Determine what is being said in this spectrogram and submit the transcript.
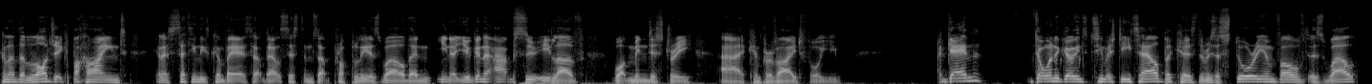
kind of the logic behind kind of setting these conveyor belt systems up properly as well. Then you know you're going to absolutely love what Mindustry uh, can provide for you. Again, don't want to go into too much detail because there is a story involved as well.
